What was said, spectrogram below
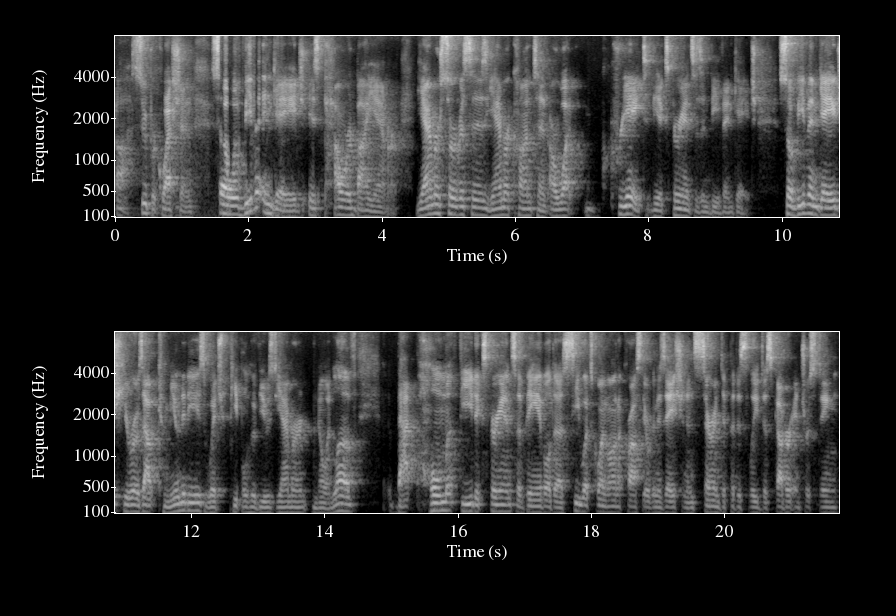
Ah, super question. So Viva Engage is powered by Yammer. Yammer services, Yammer content are what create the experiences in Viva Engage. So Viva Engage heroes out communities, which people who've used Yammer know and love. That home feed experience of being able to see what's going on across the organization and serendipitously discover interesting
